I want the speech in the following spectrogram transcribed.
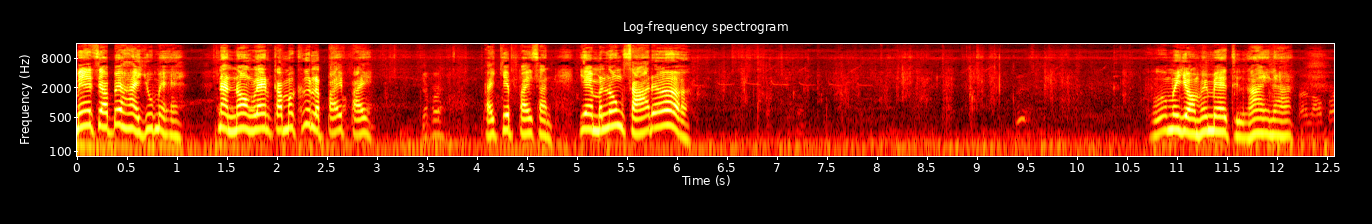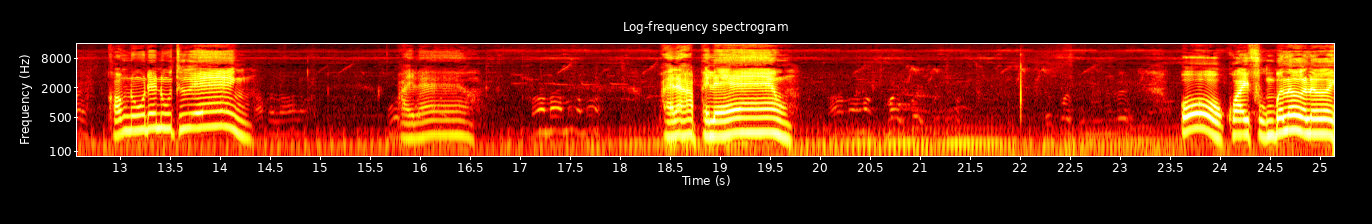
แม่จะเอาไปให้อยู่แม่นั่นน้องแลนกลับมาขึ้นละไปไปไปไปเจ็บไปสันแย่มันลงสาเด้อ เออไม่ยอมให้แม่ถือให้นะ ของหนูเดี๋ยวหนูถือเอง ไปแล้ว ไปแล้วครับไปแล้ว โอ้ควายฝูงเบลเลอร์เลย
